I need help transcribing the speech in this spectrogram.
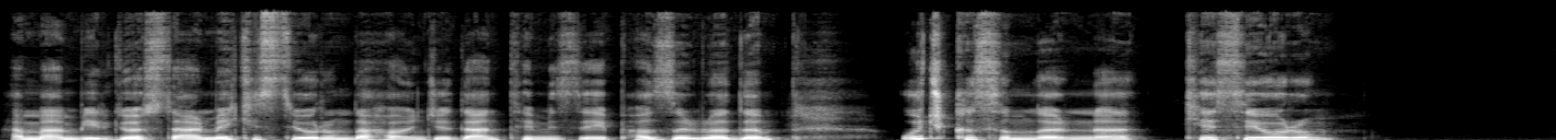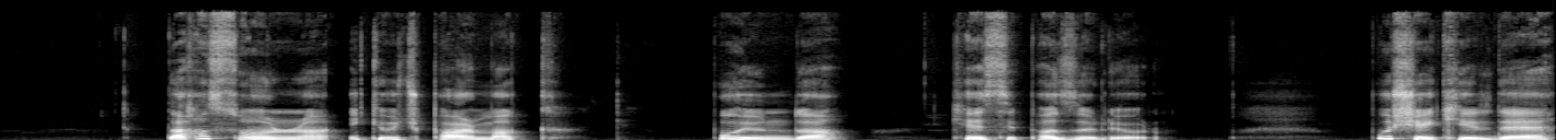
hemen bir göstermek istiyorum. Daha önceden temizleyip hazırladım. Uç kısımlarını kesiyorum. Daha sonra 2-3 parmak boyunda kesip hazırlıyorum. Bu şekilde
